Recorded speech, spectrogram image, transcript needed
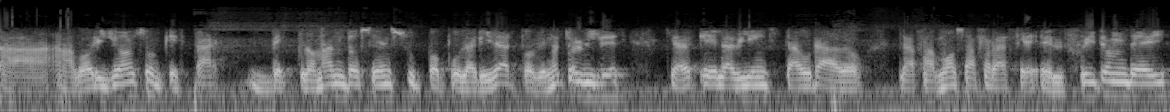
a, Boris Johnson que está desplomándose en su popularidad, porque no te olvides que él había instaurado la famosa frase el Freedom Day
